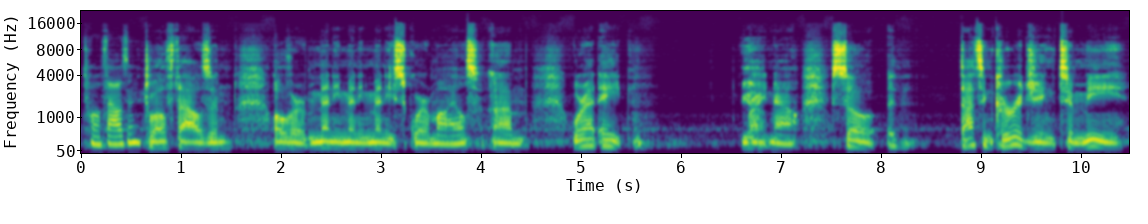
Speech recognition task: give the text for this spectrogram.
12000 twelve thousand over many, many, many square miles, um, we're at eight Yeah. right now. So uh, that's encouraging to me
